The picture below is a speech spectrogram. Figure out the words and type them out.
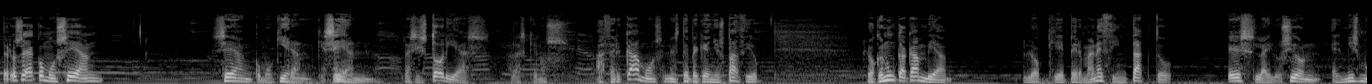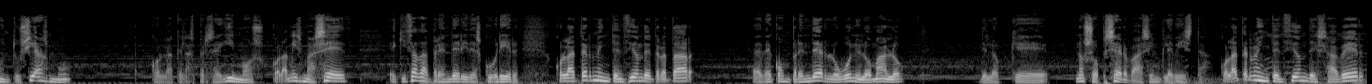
Pero sea como sean, sean como quieran que sean las historias a las que nos acercamos en este pequeño espacio, lo que nunca cambia, lo que permanece intacto, es la ilusión, el mismo entusiasmo con la que las perseguimos, con la misma sed, eh, quizá de aprender y descubrir, con la eterna intención de tratar eh, de comprender lo bueno y lo malo de lo que no se observa a simple vista, con la eterna intención de saber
